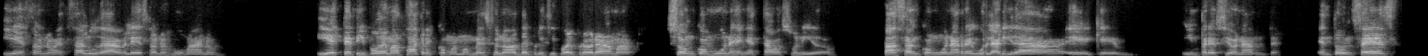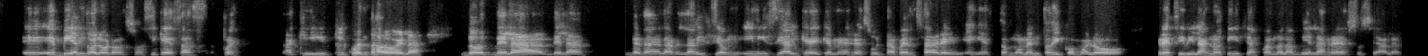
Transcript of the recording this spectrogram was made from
y eso no es saludable, eso no es humano. Y este tipo de masacres, como hemos mencionado desde el principio del programa, son comunes en Estados Unidos. Pasan con una regularidad eh, que impresionante. Entonces, eh, es bien doloroso. Así que esas, pues, aquí te he contado. Dos de la, de la, ¿verdad? La, la visión inicial que, que, me resulta pensar en, en estos momentos y cómo lo recibí las noticias cuando las vi en las redes sociales.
